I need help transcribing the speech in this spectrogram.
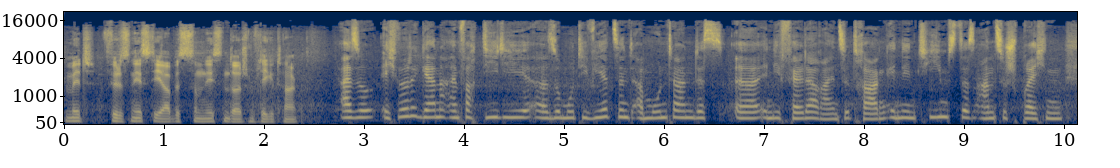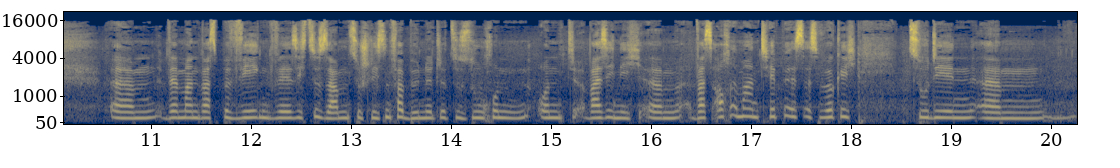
mit für das nächste Jahr bis zum nächsten Deutschen Pflegetag? Also ich würde gerne einfach die, die äh, so motiviert sind, ermuntern, das äh, in die Felder reinzutragen, in den Teams das anzusprechen, ähm, wenn man was bewegen will, sich zusammenzuschließen, Verbündete zu suchen und weiß ich nicht, ähm, was auch immer ein Tipp ist, ist wirklich zu den, ähm,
